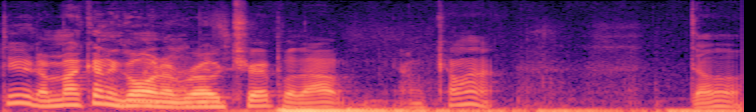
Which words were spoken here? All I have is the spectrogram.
dude. I'm not gonna go on a road trip without. um, come on. Duh.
